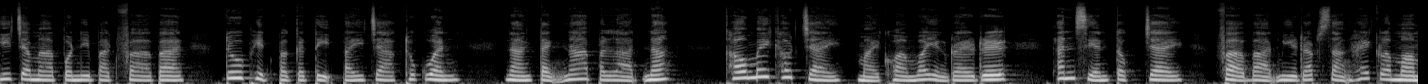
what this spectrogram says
ที่จะมาปฏิบัติฟาบาทดูผิดปกติไปจากทุกวัน นางแต่งหน้าประหลาดนัก เขาไม่เข้าใจ หมายความว่าอย่างไรหรือ อันเสียนตกใจ ฝ่าบาทมีรับสั่งให้กระหม่อม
